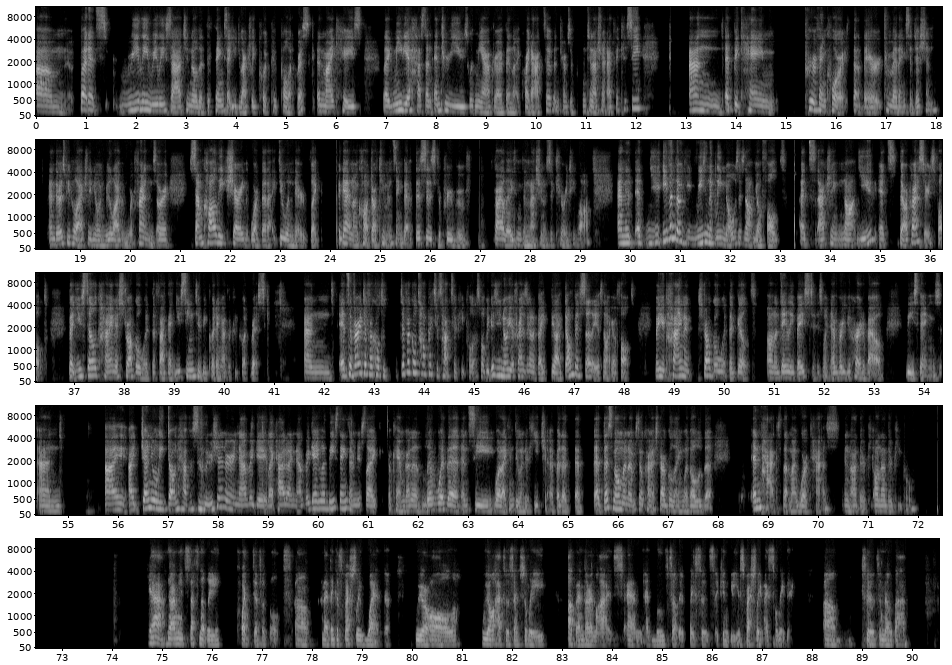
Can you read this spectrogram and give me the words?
Um, but it's really, really sad to know that the things that you do actually put people at risk. In my case, like media has done interviews with me after I've been like quite active in terms of international advocacy. And it became proof in court that they're committing sedition. And those people I actually know in real life and we're friends, or some colleagues sharing the work that I do, and they're like, again, on court documents saying that this is the proof of violating the national security law and it, it you, even though you reasonably knows it's not your fault it's actually not you it's the oppressor's fault but you still kind of struggle with the fact that you seem to be putting other people at risk. And it's a very difficult difficult topic to talk to people as well because you know your friends are going to be, be like don't be silly it's not your fault. But you kind of struggle with the guilt on a daily basis whenever you heard about these things. And I I genuinely don't have a solution or navigate like how do I navigate with these things. I'm just like, okay, I'm gonna live with it and see what I can do in the future. But at, at, at this moment, I'm still kind of struggling with all of the impacts that my work has in other on other people. Yeah, no, I mean it's definitely quite difficult, um, and I think especially when we are all we all had to essentially upend our lives and, and move to other places, it can be especially isolating um, to, to know that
